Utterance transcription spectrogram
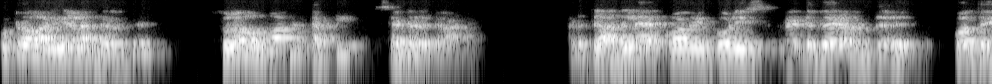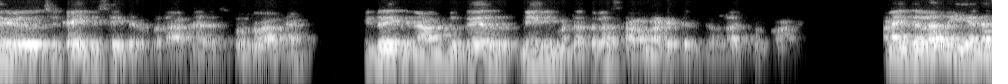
குற்றவாளிகள் அங்கிருந்து சுலபமாக தப்பி சென்றிருக்கிறாங்க. அடுத்து அதுல கோவை போலீஸ் ரெண்டு பேரை வந்து கோத்தகிரிகளை வச்சு கைது செய்திருப்பதாக சொல்றாங்க. இன்றைக்கு நான்கு பேர் நீதிமன்றத்துல சரணடைந்திருக்கிறதா சொல்றாங்க. ஆனா இதெல்லாமே எதை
